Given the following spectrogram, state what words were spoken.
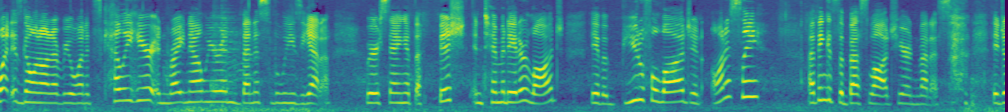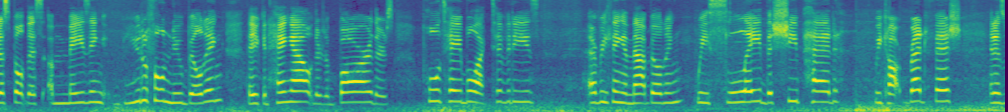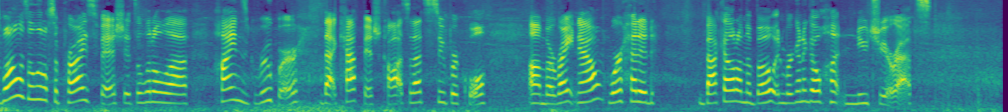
What is going on everyone? It's Kelly here and right now we are in Venice, Louisiana. We are staying at the Fish Intimidator Lodge. They have a beautiful lodge and honestly, I think it's the best lodge here in Venice. they just built this amazing, beautiful new building that you can hang out. There's a bar, there's pool table, activities, everything in that building. We slayed the sheephead, we caught redfish, and as well as a little surprise fish. It's a little uh, Heinz grouper that catfish caught, so that's super cool. Um, but right now, we're headed back out on the boat and we're gonna go hunt nutria rats.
